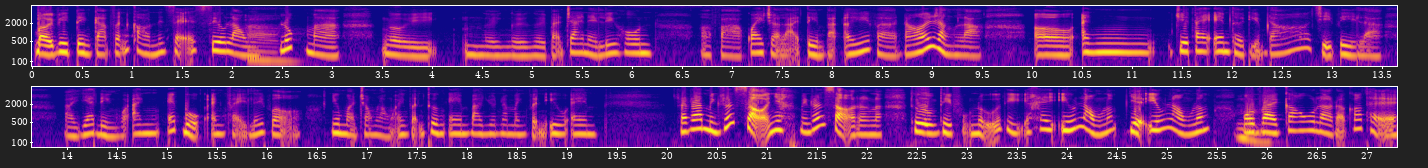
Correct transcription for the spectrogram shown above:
bởi vì tình cảm vẫn còn nên sẽ siêu lòng à. lúc mà người người người người bạn trai này ly hôn ờ, và quay trở lại tìm bạn ấy và nói rằng là uh, anh chia tay em thời điểm đó chỉ vì là uh, gia đình của anh ép buộc anh phải lấy vợ. Nhưng mà trong lòng anh vẫn thương em bao nhiêu năm anh vẫn yêu em. Ra ra mình rất sợ nha mình rất sợ rằng là thường thì phụ nữ thì hay yếu lòng lắm dễ yếu lòng lắm. Ừ. một vài câu là đã có thể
